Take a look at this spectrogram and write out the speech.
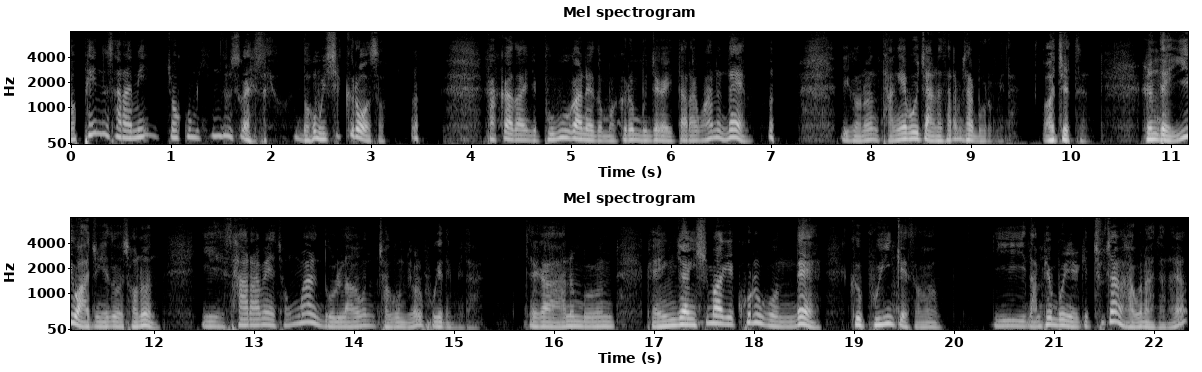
옆에 있는 사람이 조금 힘들 수가 있어요. 너무 시끄러워서. 가까다 이제 부부간에도 막 그런 문제가 있다라고 하는데 이거는 당해보지 않은 사람 잘 모릅니다. 어쨌든 그런데 이 와중에도 저는 이 사람의 정말 놀라운 적응력을 보게 됩니다. 제가 아는 분 굉장히 심하게 코를 고는데 그 부인께서 이 남편분이 이렇게 출장을 가고 나잖아요.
